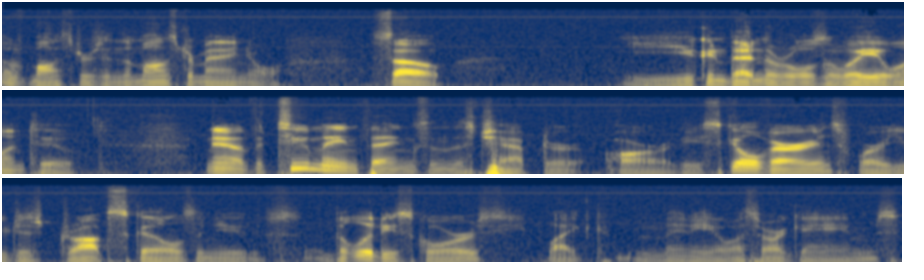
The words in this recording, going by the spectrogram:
of monsters in the monster manual. So, you can bend the rules the way you want to. Now, the two main things in this chapter are the skill variants, where you just drop skills and use ability scores, like many OSR games,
